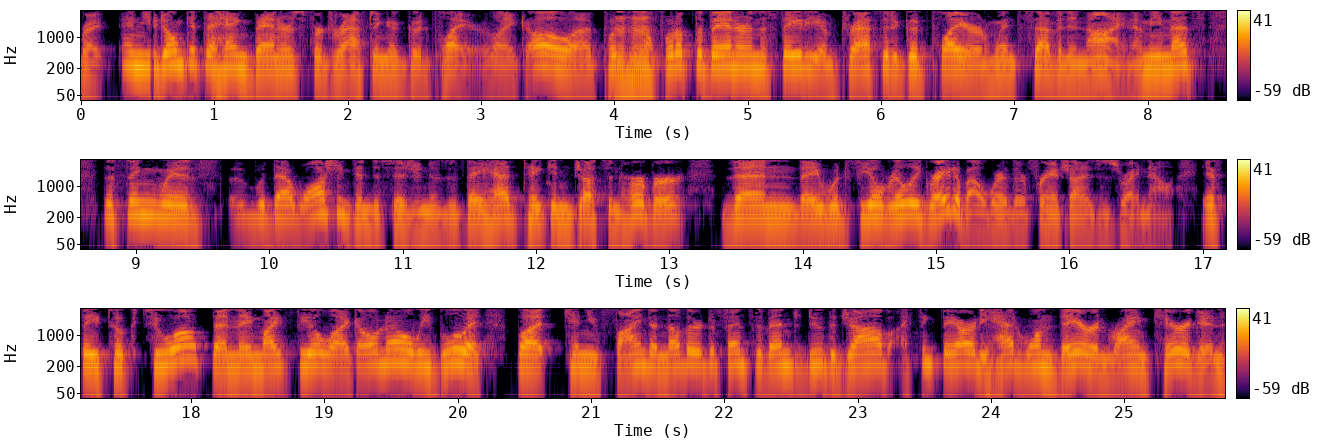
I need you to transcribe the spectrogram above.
Right, and you don't get to hang banners for drafting a good player. Like, oh, I put mm-hmm. you know, put up the banner in the stadium, drafted a good player, and went seven and nine. I mean, that's the thing with with that Washington decision is if they had taken Justin Herbert, then they would feel really great about where their franchise is right now. If they took Tua, then they might feel like, oh no, we blew it. But can you find another defensive end to do the job? I think they already had one there in Ryan Kerrigan,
